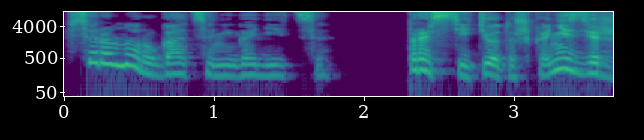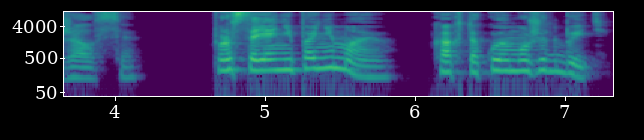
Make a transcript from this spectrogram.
все равно ругаться не годится». «Прости, тетушка, не сдержался. Просто я не понимаю, как такое может быть?»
